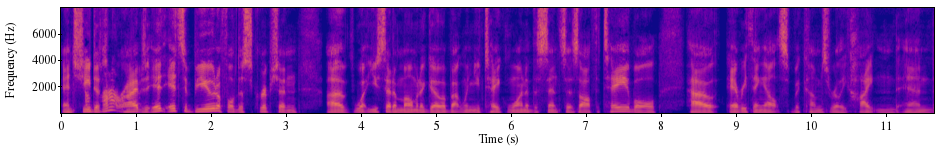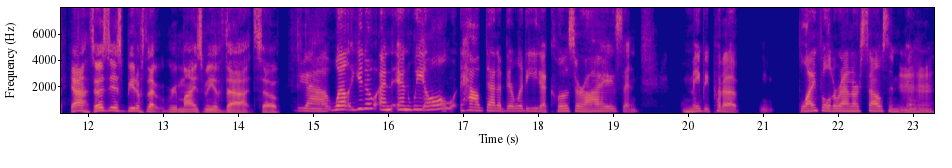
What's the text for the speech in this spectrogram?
and she Oh, wow. describes it it's a beautiful description of what you said a moment ago about when you take one of the senses off the table how everything else becomes really heightened and yeah so it's, it's beautiful that reminds me of that so Yeah. Well, you know, and and we all have that ability to close our eyes and maybe put a blindfold around ourselves and and mhm.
